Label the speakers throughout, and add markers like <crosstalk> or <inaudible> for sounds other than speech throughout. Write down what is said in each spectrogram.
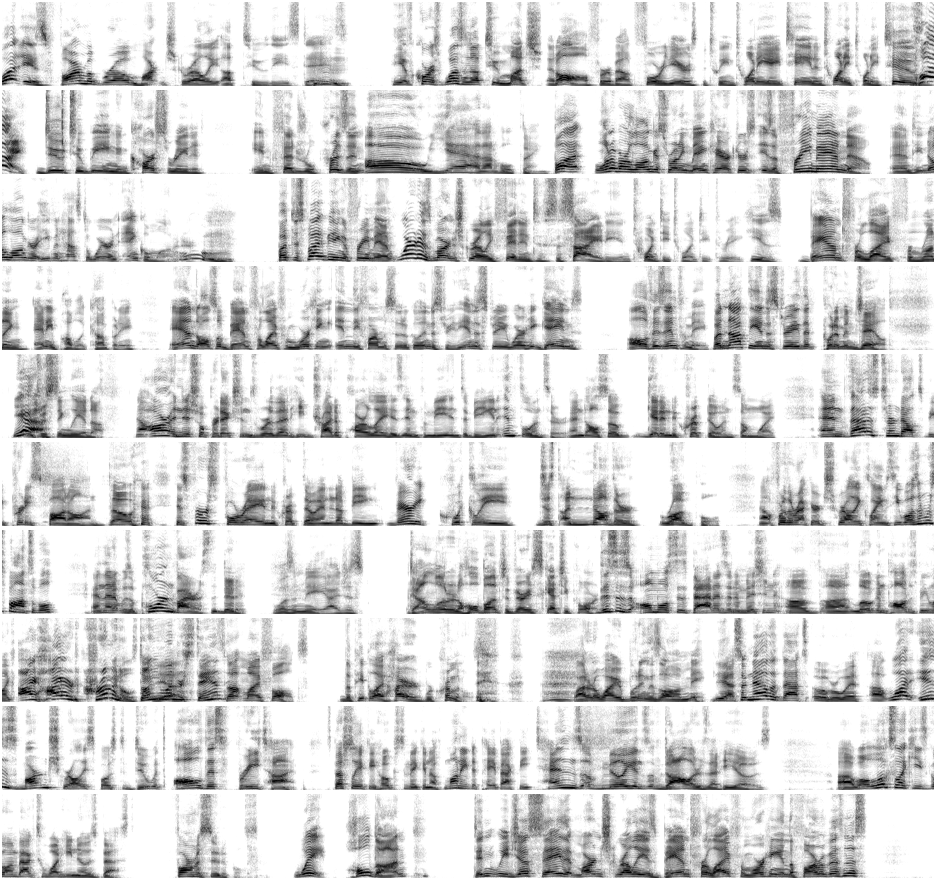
Speaker 1: What is Pharma Bro Martin Shkreli up to these days? Hmm. He, of course, wasn't up to much at all for about four years between 2018 and 2022
Speaker 2: Why?
Speaker 1: due to being incarcerated in federal prison.
Speaker 2: Oh, yeah, that whole thing.
Speaker 1: But one of our longest running main characters is a free man now, and he no longer even has to wear an ankle monitor.
Speaker 2: Ooh.
Speaker 1: But despite being a free man, where does Martin Shkreli fit into society in 2023? He is banned for life from running any public company and also banned for life from working in the pharmaceutical industry, the industry where he gained all of his infamy, but not the industry that put him in jail.
Speaker 2: Yeah.
Speaker 1: Interestingly enough.
Speaker 2: Now, our initial predictions were that he'd try to parlay his infamy into being an influencer and also get into crypto in some way. And that has turned out to be pretty spot on, though <laughs> his first foray into crypto ended up being very quickly just another rug pull. Now, for the record, Shkreli claims he wasn't responsible and that it was a porn virus that did it.
Speaker 1: Wasn't me. I just downloaded a whole bunch of very sketchy porn.
Speaker 2: This is almost as bad as an admission of uh, Logan Paul just being like, I hired criminals. Don't you
Speaker 1: Yeah.
Speaker 2: understand?
Speaker 1: It's not my fault. The people I hired were criminals. <laughs> well, I don't know why you're putting this all on me.
Speaker 2: Yeah, so now that that's over with, uh, what is Martin Shkreli supposed to do with all this free time? Especially if he hopes to make enough money to pay back the tens of millions of dollars that he owes. Uh, well, it looks like he's going back to what he knows best pharmaceuticals.
Speaker 1: Wait, hold on. Didn't we just say that Martin Shkreli is banned for life from working in the pharma business?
